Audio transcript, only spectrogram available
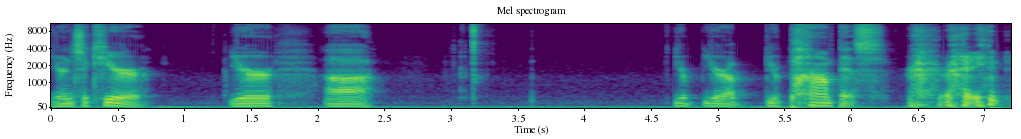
You're insecure. You're uh, you're you're a you're pompous, right?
